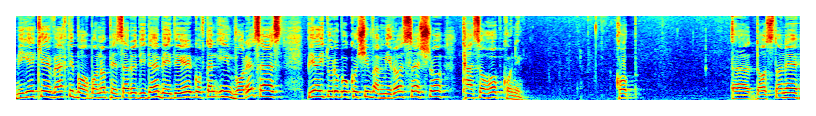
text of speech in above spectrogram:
میگه که وقتی باغبانا پسر رو دیدن به دیگر گفتن این وارث است بیایید او رو بکشیم و میراثش رو تصاحب کنیم. خب داستان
